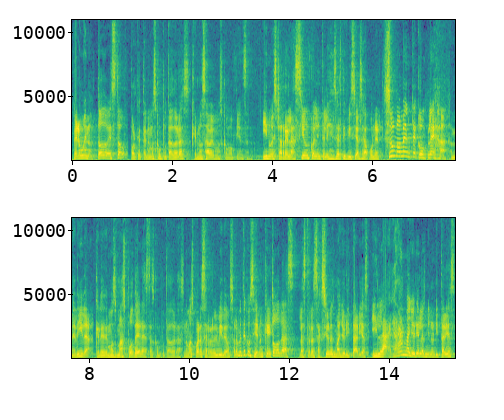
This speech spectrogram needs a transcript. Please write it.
Pero bueno, todo esto porque tenemos computadoras que no sabemos cómo piensan y nuestra relación con la inteligencia artificial se va a poner sumamente compleja a medida que le demos más poder a estas computadoras. No más para cerrar el video, solamente consideren que todas las transacciones mayoritarias y la gran mayoría de las minoritarias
